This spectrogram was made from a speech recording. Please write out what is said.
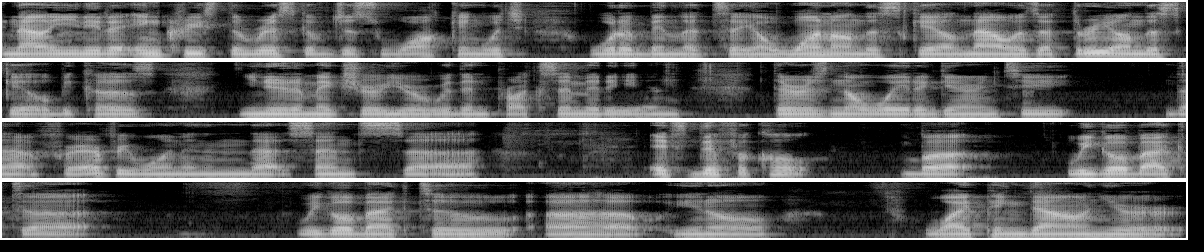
now you need to increase the risk of just walking, which would have been, let's say, a one on the scale, now is a three on the scale because you need to make sure you're within proximity, and there is no way to guarantee that for everyone. And in that sense, uh, it's difficult, but we go back to we go back to uh, you know wiping down your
